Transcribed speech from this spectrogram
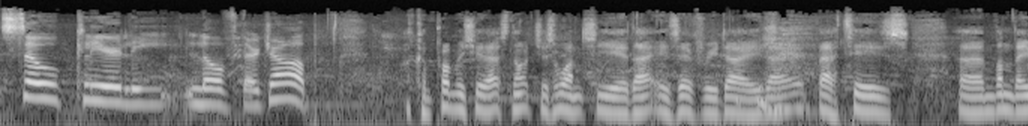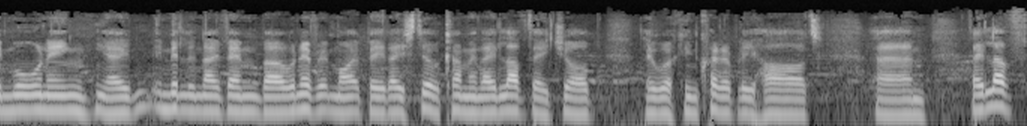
so clearly love their job. I can promise you that's not just once a year. That is every day. That, that is uh, Monday morning. You know, in the middle of November, whenever it might be. They still come in. They love their job. They work incredibly hard. Um, they love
